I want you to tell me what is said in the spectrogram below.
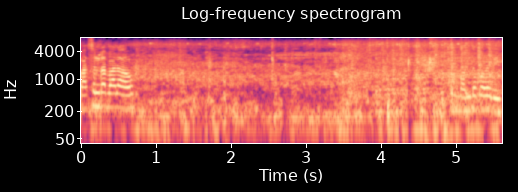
বাসনটা বাড়াও। বন্ধ করে দিই।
